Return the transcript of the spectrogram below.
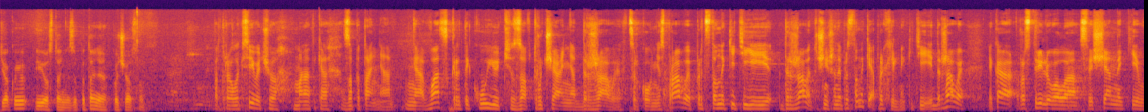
Дякую. І останнє запитання по часу. Петро Олексійовичу, у мене таке запитання. Вас критикують за втручання держави в церковні справи представники тієї держави, точніше, не представники, а прихильники тієї держави, яка розстрілювала священників,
